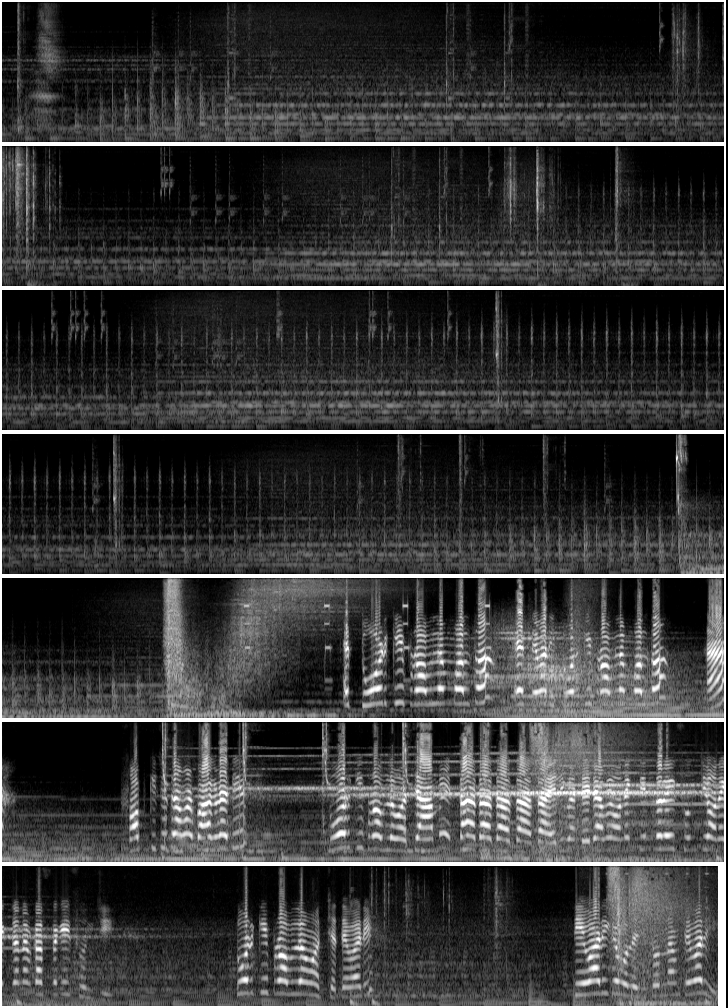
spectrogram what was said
তোর কি problem বলতো? এ দেবারি তোর কি problem বলতো? হ্যাঁ? সব কিছুতে আমার বাগড়া দিস তোর কি প্রবলেম হচ্ছে? আমি দা দা দা দা দা এলিমেন্ট এটা আমি অনেক দিন ধরেই শুনছি অনেক জনের কাছ থেকেই শুনছি। তোর কি প্রবলেম হচ্ছে তেওয়ারি তেওয়ারিকে বলেছি, তোর নাম তেওয়ারি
